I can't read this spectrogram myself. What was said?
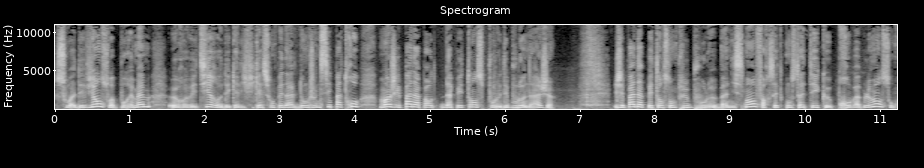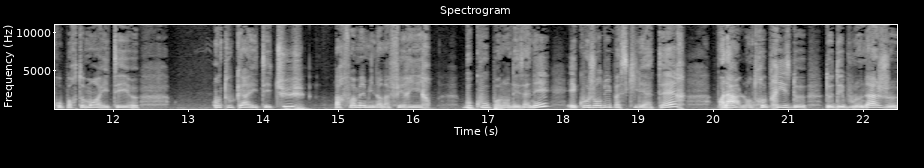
soit déviants, soit pourraient même euh, revêtir euh, des qualifications pénales. Donc je ne sais pas trop. Moi, j'ai pas d'appétence pour le déboulonnage. J'ai pas d'appétence non plus pour le bannissement. Force est de constater que probablement son comportement a été, euh, en tout cas, a été tu. Parfois même, il en a fait rire beaucoup pendant des années, et qu'aujourd'hui, parce qu'il est à terre, voilà, l'entreprise de, de déboulonnage, euh,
